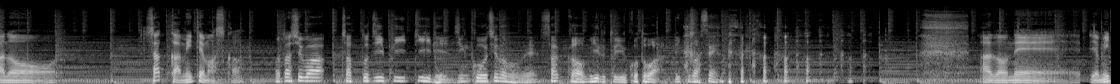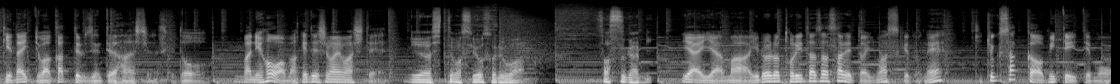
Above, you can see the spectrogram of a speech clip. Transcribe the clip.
あのーサッカー見てますか？私はチャット GPT で人工知能なのでサッカーを見るということはできません。あのね、いや、見てないって分かってる前提で話してるんですけど、まあ、日本は負けてしまいまして、いや、知ってますよ、それは。さすがに。いやいや、まあ、いろいろ取り立たされてはいますけどね、結局サッカーを見ていても、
